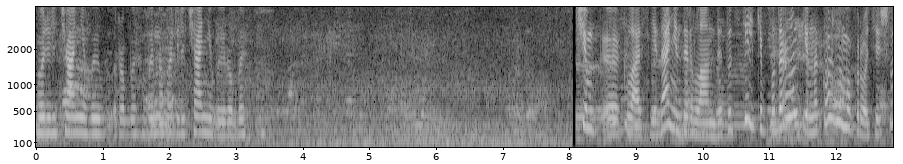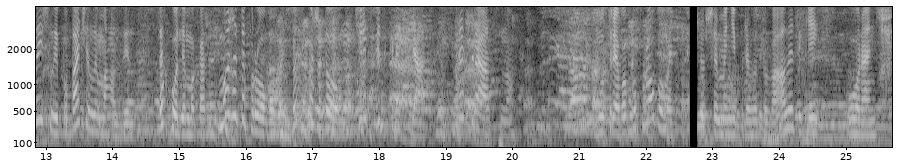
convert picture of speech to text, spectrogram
Горільчані вироби, виногорільчані вироби. Чим е, класні, да, Нідерланди. Тут стільки подарунків на кожному кроці. Йшли, йшли, побачили магазин. Заходимо, кажуть, можете пробувати безкоштовно, в честь відкриття. Прекрасно. Ну, треба попробувати. Що ще мені приготували? Такий оранж,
